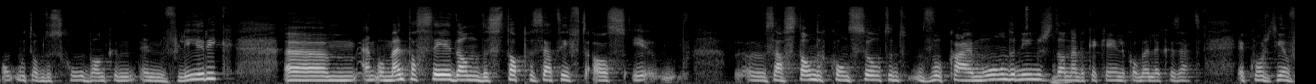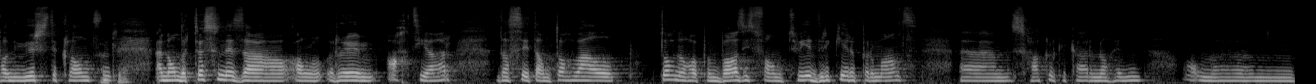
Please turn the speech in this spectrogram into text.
ontmoet op de schoolbanken in Vlerik. Um, en het moment dat zij dan de stap gezet heeft als e- zelfstandig consultant voor KMO-ondernemers, dan heb ik eigenlijk onmiddellijk gezegd, ik word een van de eerste klanten. En ondertussen is dat al ruim acht jaar, dat zit dan toch wel toch nog op een basis van twee, drie keer per maand um, schakel ik haar nog in om um,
